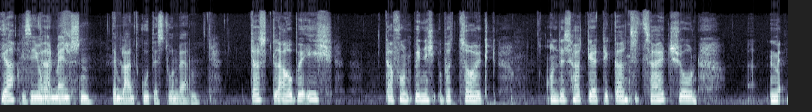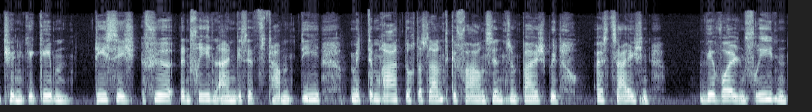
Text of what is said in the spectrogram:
ja, diese jungen Menschen dem Land Gutes tun werden. Das glaube ich, davon bin ich überzeugt. Und es hat ja die ganze Zeit schon Mädchen gegeben, die sich für den Frieden eingesetzt haben, die mit dem Rad durch das Land gefahren sind zum Beispiel als Zeichen, wir wollen Frieden.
